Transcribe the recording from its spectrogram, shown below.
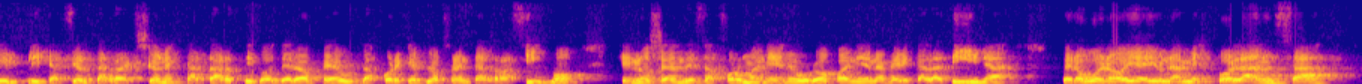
que implica ciertas reacciones catártico-terapeutas, por ejemplo, frente al racismo, que no se dan de esa forma ni en Europa ni en América Latina. Pero bueno, hoy hay una mezcolanza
